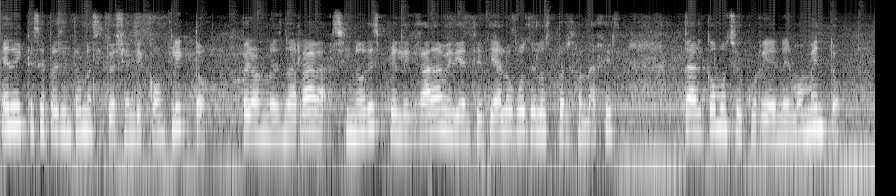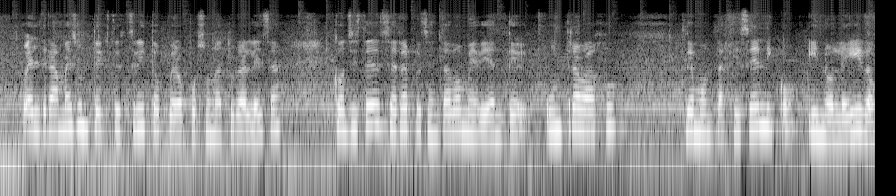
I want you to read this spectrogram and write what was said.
en el que se presenta una situación de conflicto, pero no es narrada, sino desplegada mediante diálogos de los personajes tal como se ocurría en el momento. El drama es un texto escrito, pero por su naturaleza consiste de ser representado mediante un trabajo de montaje escénico y no leído.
